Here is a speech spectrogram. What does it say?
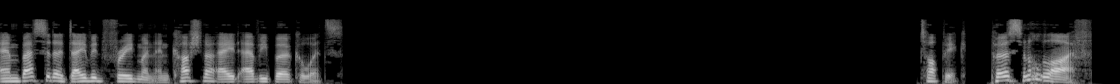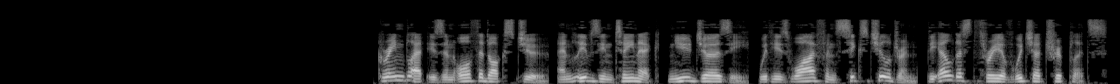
Ambassador David Friedman and Kushner aide Avi Berkowitz. Personal life Greenblatt is an Orthodox Jew, and lives in Teaneck, New Jersey, with his wife and six children, the eldest three of which are triplets.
